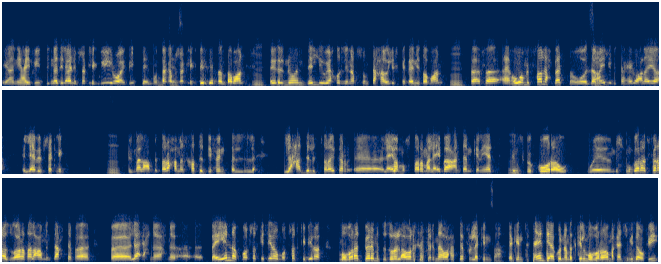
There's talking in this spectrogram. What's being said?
يعني هيفيد النادي الأهلي بشكل كبير وهيفيد المنتخب. بشكل كبير جدا طبعا. قدر إن هو ينزل لي وياخد لنفسه مساحة ويلف تاني طبعا فهو مش صالح بس هو. زمايلي بيسهلوا عليا اللعب بشكل. في الملعب بصراحة من خط ال defense ال- لحد الاسترايكر آه، لعيبة محترمة لعيبة عندها إمكانيات. تمسك الكورة ومش مجرد فرقة صغيرة طالعة من تحت ف فلا إحنا إحنا آه، بينا في ماتشات كتيرة وماتشات كبيرة مباراة بيراميدز الدور الأول خسرناها 1-0 لكن صح. لكن 90 دقيقة كنا ماسكين المباراة ما كانش في مم. توفيق.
